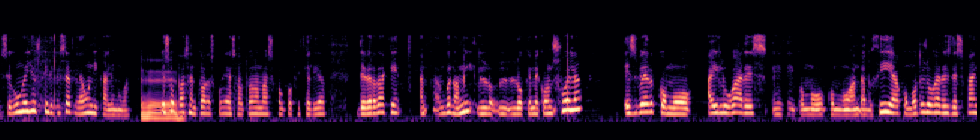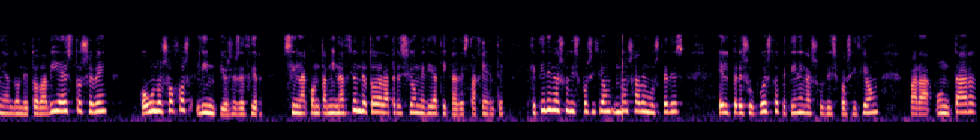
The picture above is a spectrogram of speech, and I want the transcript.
según ellos, tiene que ser la única lengua. Eh. Eso pasa en todas las comunidades autónomas con cooficialidad. De verdad que, bueno, a mí lo, que me consuela es ver cómo hay lugares eh, como, como Andalucía, como otros lugares de España, en donde todavía esto se ve con unos ojos limpios, es decir, sin la contaminación de toda la presión mediática de esta gente que tienen a su disposición, no saben ustedes el presupuesto que tienen a su disposición para untar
